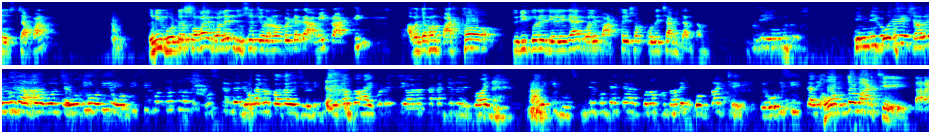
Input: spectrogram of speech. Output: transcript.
দোষ চাপান। উনি ভোটের সময় বলেন দুশো চুরানব্বইটাতে আমি প্রার্থী। আবার যখন পার্থ চুরি করে জেলে যায় বলে পার্থ এসব করেছে আমি জানতাম না। হিন্দি বলছে শান্তদা বলছে ওবিসি ওবিসির মধ্যেও তো মুসলিমদের ঢোকানোর কথা হয়েছিল কিন্তু তো হাইকোর্টের থাকার জন্য হয়নি। তাহলে মুসলিমদের মধ্যে একটা কোনো ক্ষোভ কাটছে ওবিসি তালিকা ক্ষোভ তো বাড়ছে তারা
